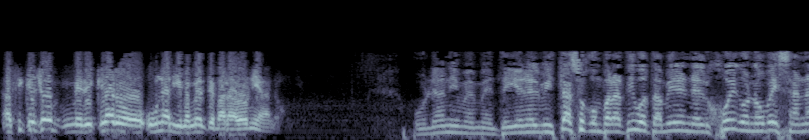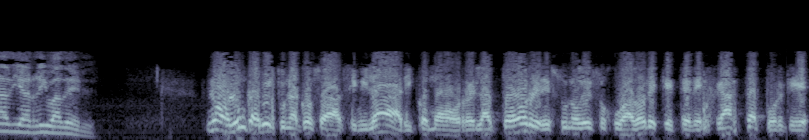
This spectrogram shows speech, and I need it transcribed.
Así que yo me declaro unánimemente maradoniano. Unánimemente. Y en el vistazo comparativo también en el juego no ves a nadie arriba de él. No, nunca he visto una cosa similar y como relator es uno de esos jugadores que te desgasta porque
